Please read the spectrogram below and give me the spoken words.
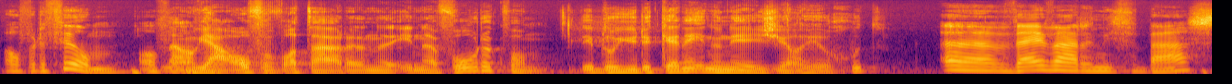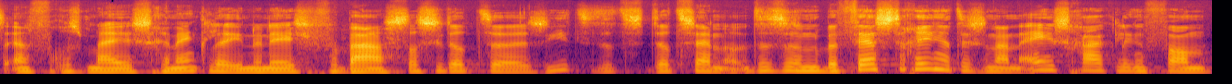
Over de film? Of nou ja, over wat daar in naar voren kwam. Ik bedoel, jullie kennen Indonesië al heel goed. Uh, wij waren niet verbaasd. En volgens mij is geen enkele Indonesiër verbaasd als hij dat uh, ziet. Dat, dat, zijn, dat is een bevestiging. Het is een aaneenschakeling van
